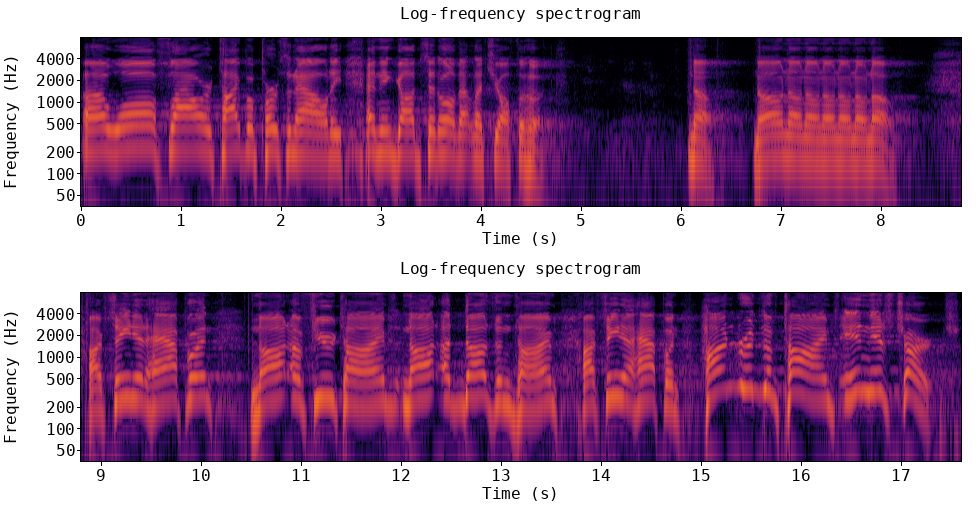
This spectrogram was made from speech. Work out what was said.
uh, wallflower type of personality, and then God said, Oh, that lets you off the hook. No, no, no, no, no, no, no, no. I've seen it happen not a few times, not a dozen times. I've seen it happen hundreds of times in this church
